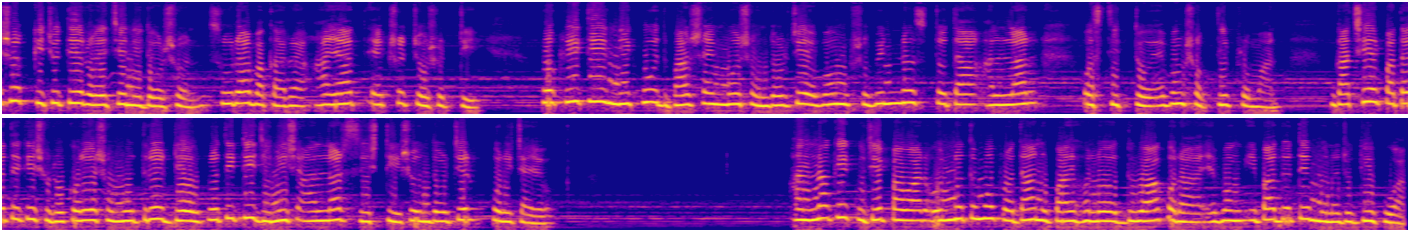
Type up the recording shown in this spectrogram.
এসব কিছুতে রয়েছে নিদর্শন। সুরা বাকারা, আয়াত একশো চৌষট্টি। প্রকৃতির নিখুঁত ভারসাম্য, সৌন্দর্য এবং সুবিন্যস্ততা আল্লাহর অস্তিত্ব এবং শক্তির প্রমাণ। গাছের পাতা থেকে শুরু করে সমুদ্রের ঢেউ, প্রতিটি জিনিস আল্লাহর সৃষ্টি, সৌন্দর্যের পরিচায়ক। আল্লাহকে খুঁজে পাওয়ার অন্যতম প্রধান উপায় হলো দোয়া করা এবং ইবাদতে মনোযোগী হওয়া।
